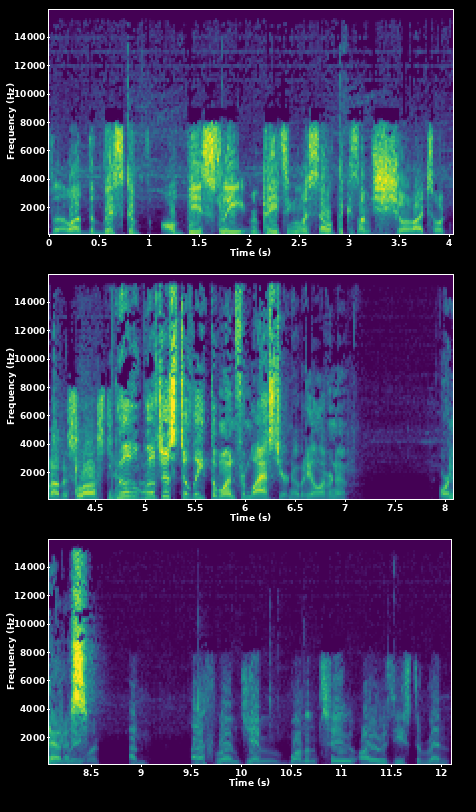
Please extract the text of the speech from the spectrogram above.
The risk of obviously repeating myself because I'm sure I talked about this last year. We'll we'll just delete the one from last year. Nobody will ever know or yeah, notice. Really um, Earthworm Jim one and two. I always used to rent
